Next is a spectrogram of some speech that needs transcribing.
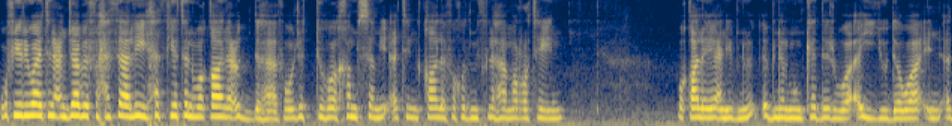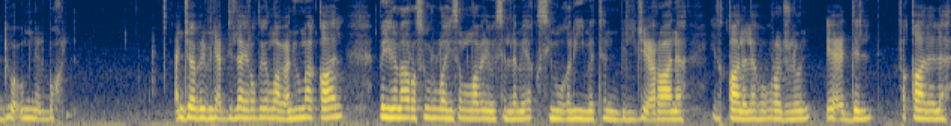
وفي رواية عن جابر فحثى لي حثية وقال عدها فوجدتها خمسمائة قال فخذ مثلها مرتين. وقال يعني ابن, ابن المنكدر وأي دواء أدوأ من البخل. عن جابر بن عبد الله رضي الله عنهما قال بينما رسول الله صلى الله عليه وسلم يقسم غنيمة بالجعرانة إذ قال له رجل اعدل فقال له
